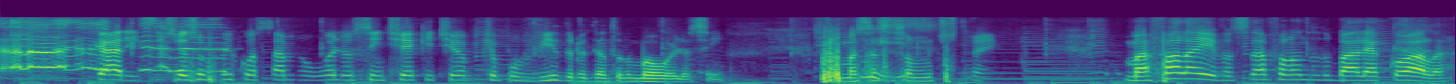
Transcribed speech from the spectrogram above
Ai, Cara, esses dias eu fui coçar meu olho, eu sentia que tinha, tipo, vidro dentro do meu olho, assim. Foi uma sensação muito estranha. Mas fala aí, você tá falando do balé cola?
